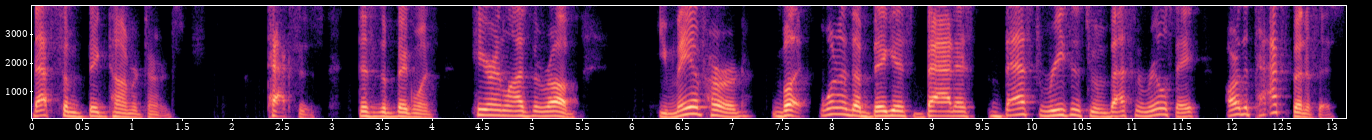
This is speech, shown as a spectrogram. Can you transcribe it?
that's some big time returns. Taxes. This is a big one. Herein lies the rub. You may have heard, but one of the biggest, baddest, best reasons to invest in real estate are the tax benefits.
